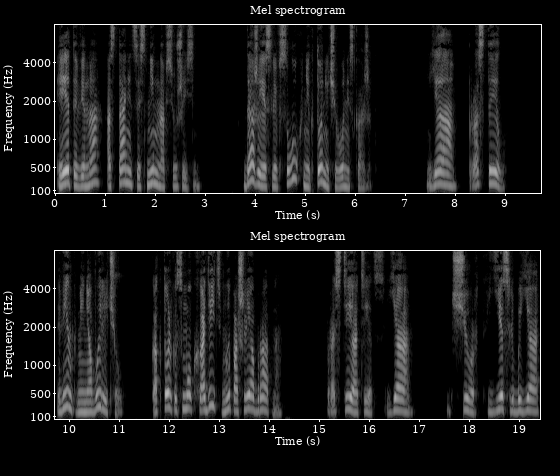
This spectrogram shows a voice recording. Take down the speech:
И эта вина останется с ним на всю жизнь. Даже если вслух никто ничего не скажет. Я простыл. Винг меня вылечил. Как только смог ходить, мы пошли обратно. Прости, отец, я... Черт, если бы я...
